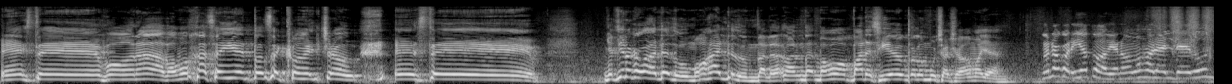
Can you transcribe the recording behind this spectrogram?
Este, pues nada, vamos a seguir entonces con el show. Este. Yo quiero que hablar de Doom. Vamos a hablar de Doom. Dale, dale, vamos parecido con los muchachos. Vamos allá. Bueno, Corillo, todavía no vamos a hablar de Dune,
